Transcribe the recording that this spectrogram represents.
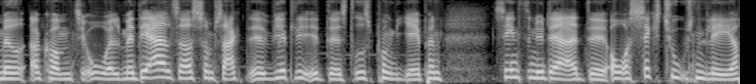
med at komme til OL. Men det er altså også, som sagt, øh, virkelig et øh, stridspunkt i Japan. Seneste nyt er, at øh, over 6.000 læger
